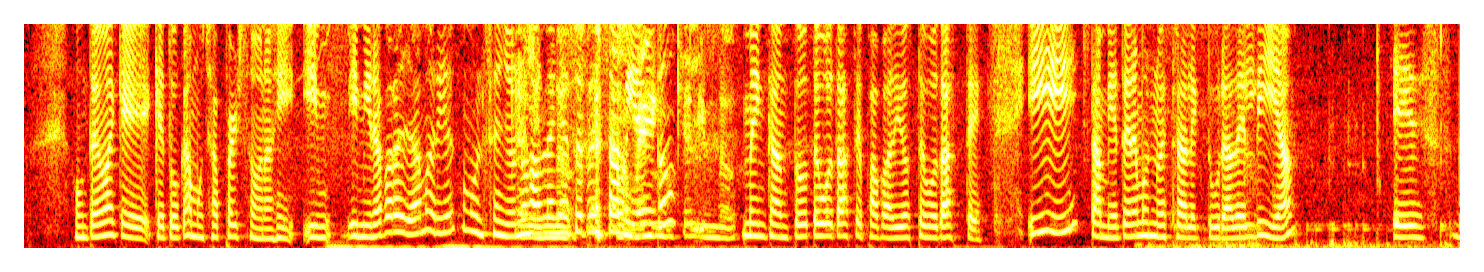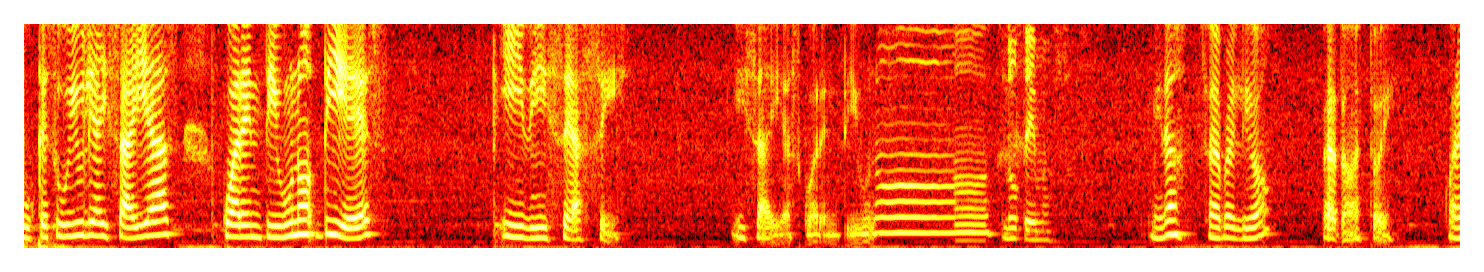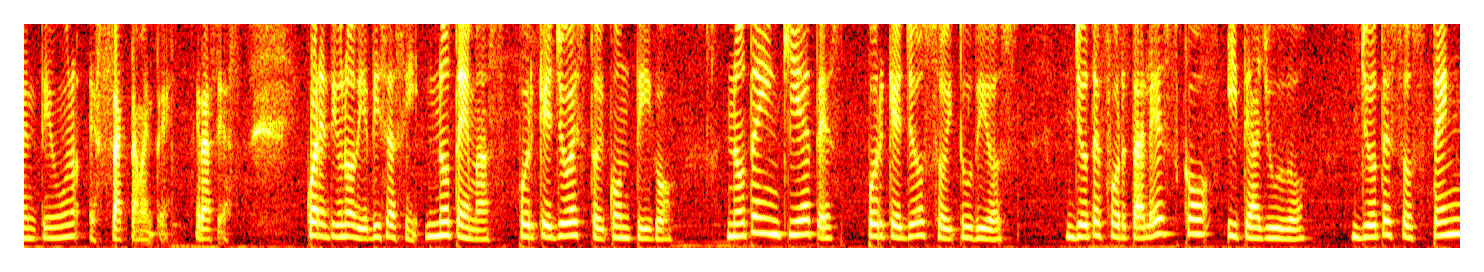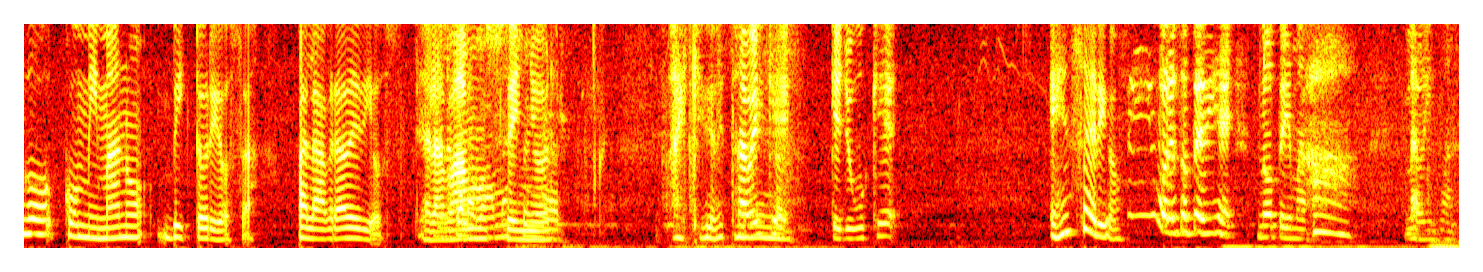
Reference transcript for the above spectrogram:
un tema que, que toca a muchas personas. Y, y, mira para allá, María, como el Señor nos habla en ese pensamiento. qué lindo. Me encantó, te votaste, papá Dios, te votaste. Y también tenemos nuestra lectura del día. Es, busque su Biblia, Isaías 41, 10, y dice así. Isaías 41. No temas. Mira, se me perdió. Espérate, ¿dónde estoy? 41, exactamente. Gracias. 41.10 dice así, no temas, porque yo estoy contigo. No te inquietes, porque yo soy tu Dios. Yo te fortalezco y te ayudo. Yo te sostengo con mi mano victoriosa. Palabra de Dios. Te alabamos, Señor. Ay, que Dios está ¿Sabes qué? Que yo busqué ¿Es en serio? Sí, por eso te dije, no temas. La misma.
